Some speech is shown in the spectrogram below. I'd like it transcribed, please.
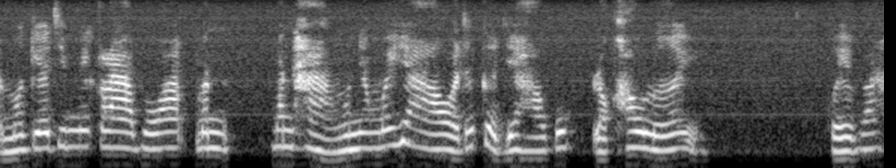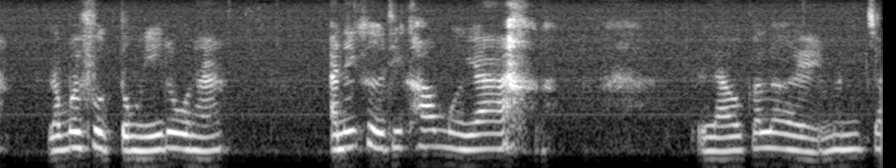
แต่เมื่อกี้ที่ไม่กล้าเพราะว่ามันมันห่างมันยังไม่ยาวอะถ้าเกิดยาวปุ๊บเราเข้าเลยเคยปะเราไปฝึกตรงนี้ดูนะ อันนี้คือที่เข้ามือยากแล้วก็เลยมั่นใจ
